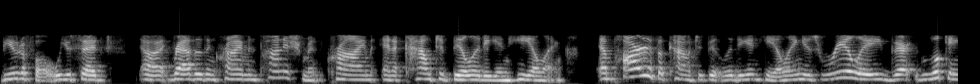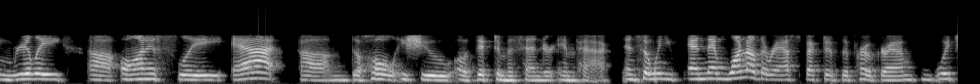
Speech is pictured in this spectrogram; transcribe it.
beautiful. You said uh, rather than crime and punishment, crime and accountability and healing. And part of accountability and healing is really looking really uh, honestly at um, the whole issue of victim offender impact. And so when you, and then one other aspect of the program, which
